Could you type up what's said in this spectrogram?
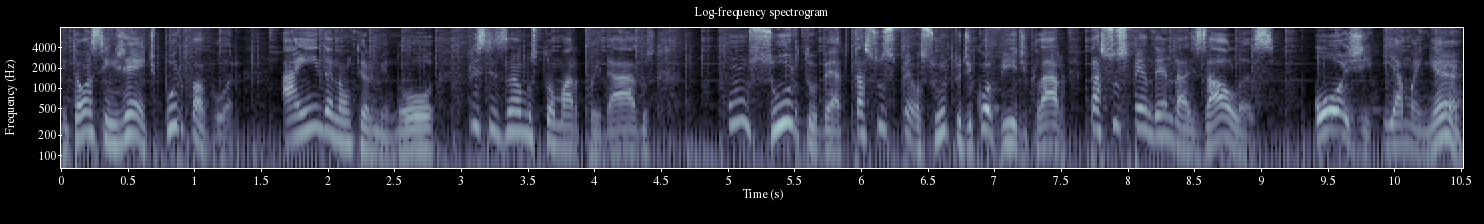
Então, assim, gente, por favor, ainda não terminou, precisamos tomar cuidados. Um surto, Beto, tá suspenso, surto de Covid, claro, tá suspendendo as aulas hoje e amanhã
